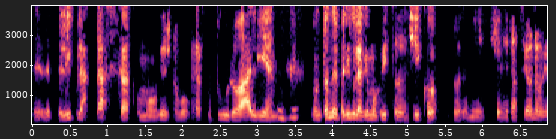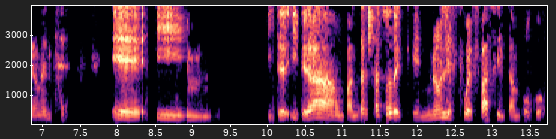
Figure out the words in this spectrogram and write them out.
de, películas clásicas como Volver Futuro, Alien, un montón de películas que hemos visto de chicos, de mi generación obviamente, eh, y, y, te, y te da un pantallazo de que no les fue fácil tampoco,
